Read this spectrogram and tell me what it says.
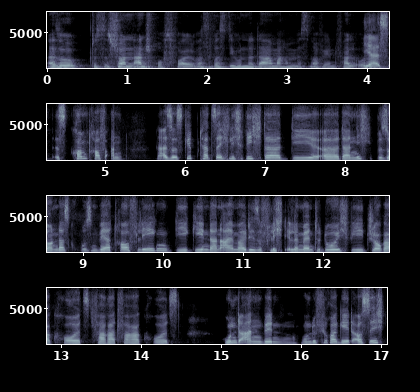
Also das ist schon anspruchsvoll, was, was die Hunde da machen müssen auf jeden Fall. Und ja, es, es kommt drauf an. Also es gibt tatsächlich Richter, die äh, da nicht besonders großen Wert drauf legen. Die gehen dann einmal diese Pflichtelemente durch, wie Jogger kreuzt, Fahrradfahrer kreuzt, Hund anbinden, Hundeführer geht aus Sicht,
